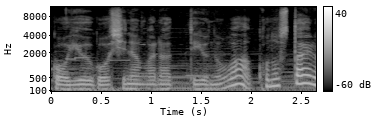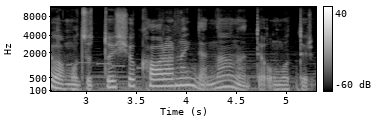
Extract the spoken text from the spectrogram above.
こう融合しながらっていうのはこのスタイルはもうずっと一生変わらないんだななんて思ってる。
